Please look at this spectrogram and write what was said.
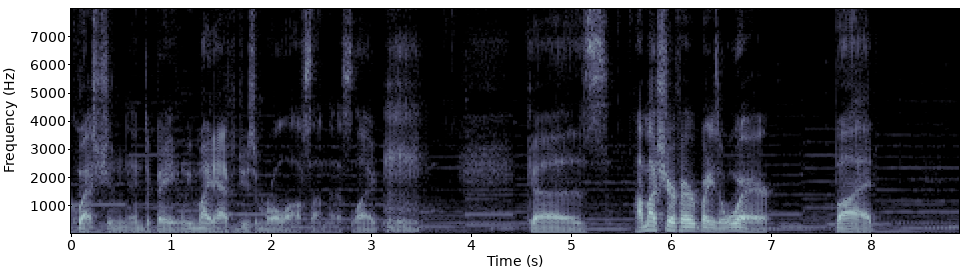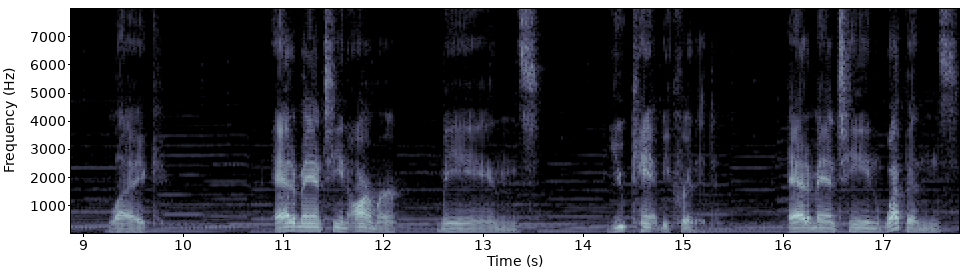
question and debate, and we might have to do some roll offs on this, like, because I'm not sure if everybody's aware, but like, adamantine armor means you can't be critted. Adamantine weapons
